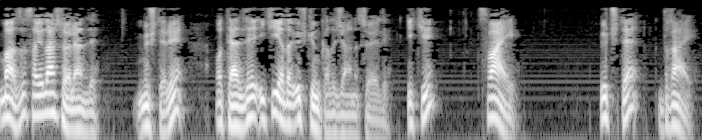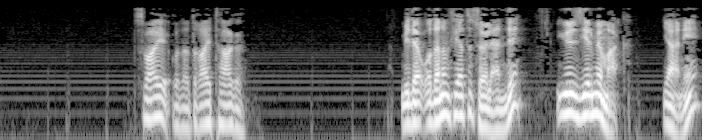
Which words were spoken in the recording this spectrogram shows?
bazı sayılar söylendi. Müşteri otelde iki ya da üç gün kalacağını söyledi. İki, zwei. Üç de drei. Zwei oder drei Tage. Bir de odanın fiyatı söylendi. 120 mark. Yani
